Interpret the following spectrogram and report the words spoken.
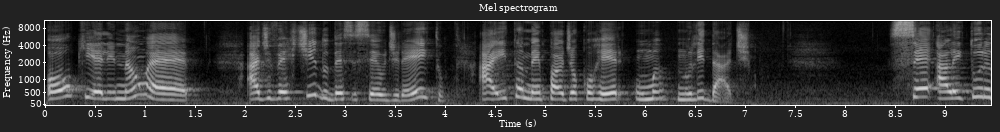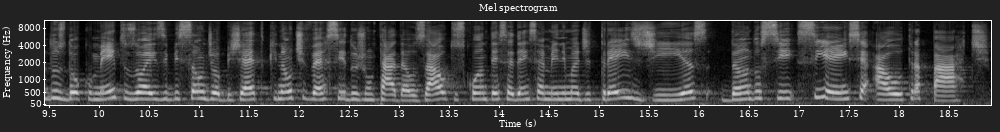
ou que ele não é advertido desse seu direito, aí também pode ocorrer uma nulidade. Se a leitura dos documentos ou a exibição de objeto que não tiver sido juntada aos autos com antecedência mínima de três dias, dando-se ciência à outra parte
